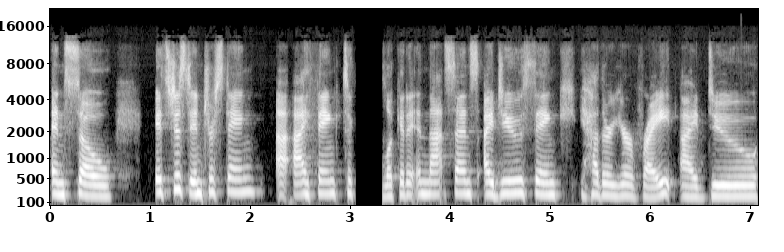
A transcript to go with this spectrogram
And so it's just interesting i think to look at it in that sense. I do think, Heather, you're right. I do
